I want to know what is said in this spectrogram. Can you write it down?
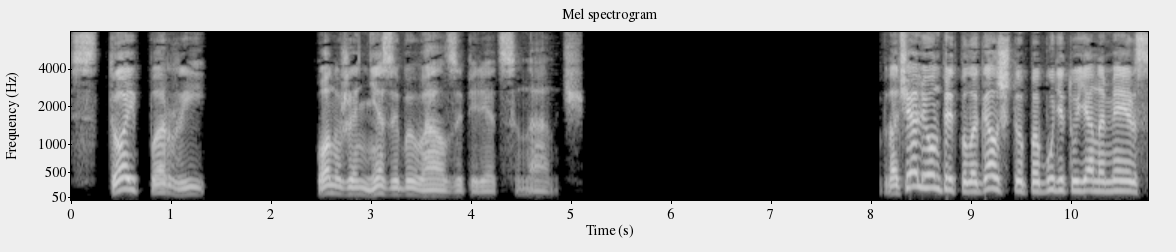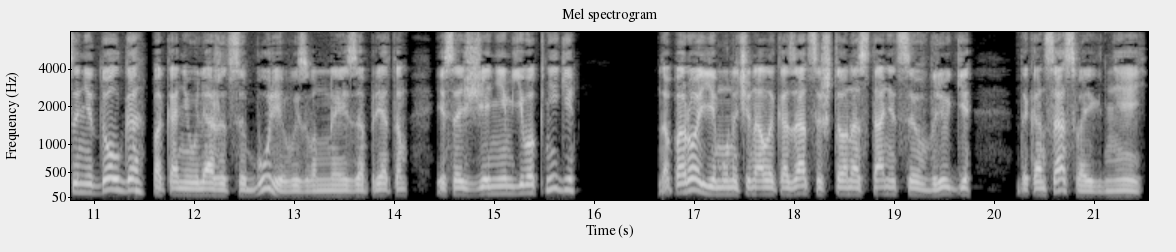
С той поры он уже не забывал запереться на ночь. Вначале он предполагал, что побудет у Яна Мейерса недолго, пока не уляжется буря, вызванная запретом и сожжением его книги, но порой ему начинало казаться, что он останется в Брюгге до конца своих дней.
